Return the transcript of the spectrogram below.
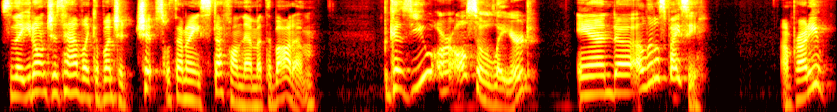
so that you don't just have like a bunch of chips without any stuff on them at the bottom. Because you are also layered and uh, a little spicy. I'm proud of you.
